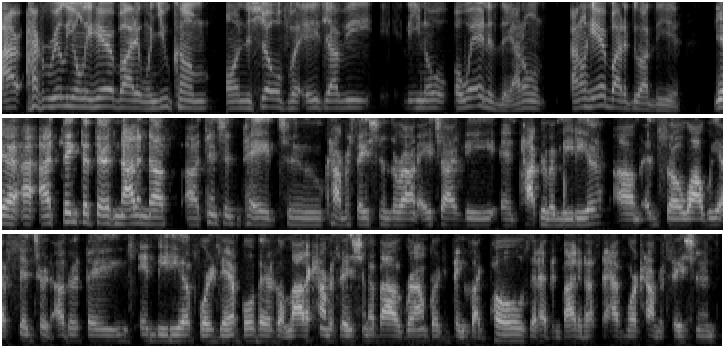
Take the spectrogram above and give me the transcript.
I, I really only hear about it when you come on the show for HIV, you know, Awareness Day. I don't I don't hear about it throughout the year. Yeah, I, I think that there's not enough uh, attention paid to conversations around HIV in popular media. Um, and so while we have centered other things in media, for example, there's a lot of conversation about groundbreaking things like polls that have invited us to have more conversations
